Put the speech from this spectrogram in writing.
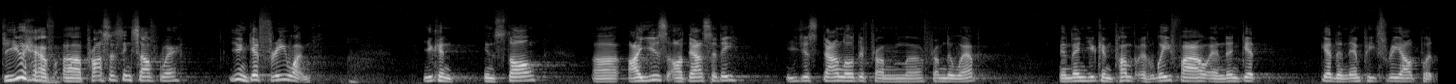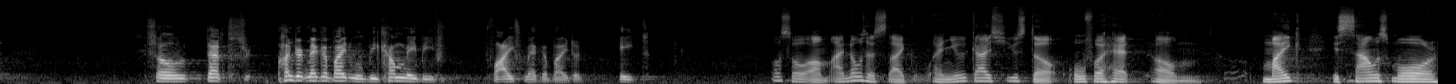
Do you have uh, processing software? You can get free ones. You can install. Uh, I use Audacity. You just download it from, uh, from the web. And then you can pump a WAV file and then get, get an MP3 output. So that 100 megabyte will become maybe 5 megabyte or 8. Also, um, I noticed like when you guys use the overhead um, mic, it sounds more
